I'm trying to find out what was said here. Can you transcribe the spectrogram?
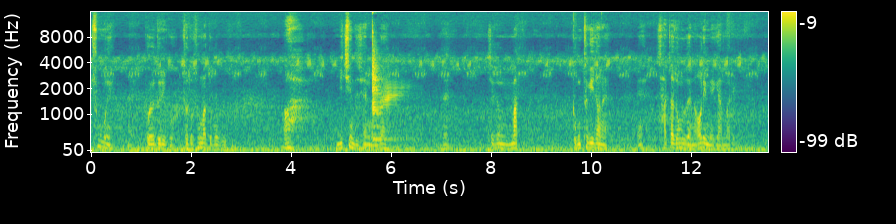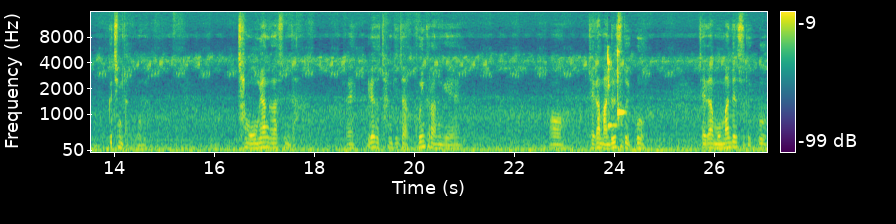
충분히 예, 보여드리고 저도 손맛도 보고 아 미친 듯이 했는데 네, 지금 막 동트기 전에 예, 사자 정도 되는 어린 메기 한 마리 끝입니다 그거는 참 오묘한 것 같습니다 예, 이래서 참 진짜 포인트라는 게 어, 제가 만들 수도 있고 제가 못 만들 수도 있고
